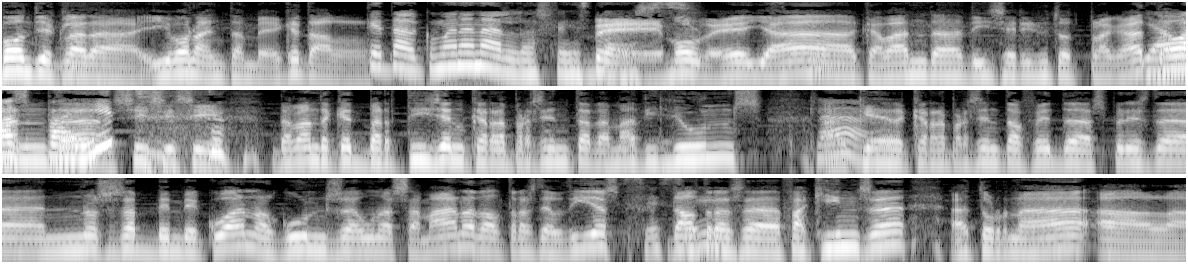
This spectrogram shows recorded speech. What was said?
Bon dia, Clara, i bon any també. Què tal? Què tal? Com han anat les festes? Bé, molt bé, ja acabant de digerir-ho tot plegat. Ja ho has davant de, paït? Sí, sí, sí. Davant d'aquest vertigen que representa demà dilluns, Clar. eh, que, que representa el fet de, després de no se sap ben bé quan, alguns a una setmana, d'altres 10 dies, Sí, sí. d'altres fa 15, a tornar a la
